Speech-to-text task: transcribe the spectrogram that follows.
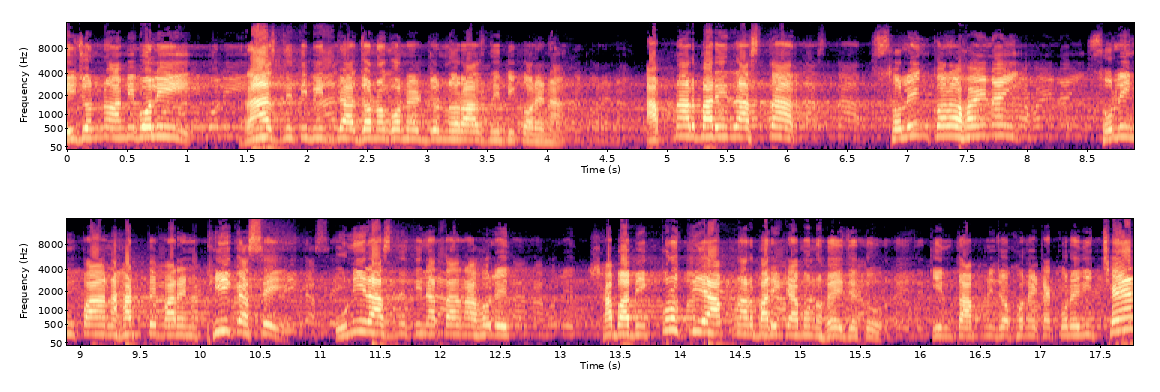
এই জন্য আমি বলি, রাজনীতিবিদরা জনগণের জন্য রাজনীতি করে না। আপনার বাড়ির রাস্তার সোলিং করা হয় নাই? সোলিং পান হাঁটতে পারেন, ঠিক আছে। উনি রাজনীতি নেতা না হলে স্বাভাবিক প্রক্রিয়া আপনার বাড়িটা এমন হয়ে যেত। কিন্তু আপনি যখন এটা করে দিচ্ছেন,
